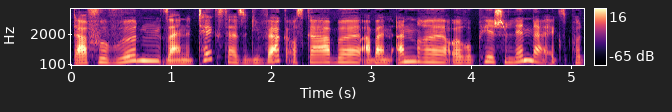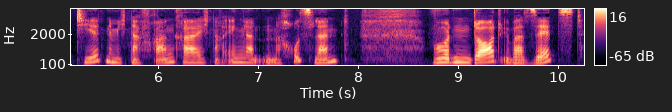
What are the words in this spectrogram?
Dafür würden seine Texte, also die Werkausgabe, aber in andere europäische Länder exportiert, nämlich nach Frankreich, nach England und nach Russland, wurden dort übersetzt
